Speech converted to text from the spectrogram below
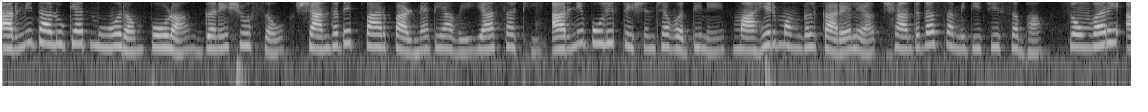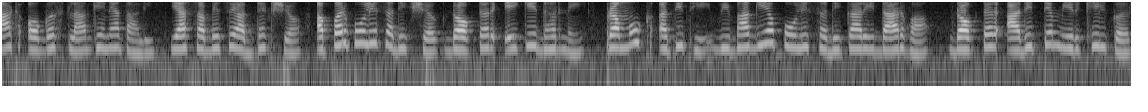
आर्णी तालुक्यात मोहरम पोळा गणेशोत्सव शांततेत पार पाडण्यात यावे यासाठी आर्णी पोलीस स्टेशनच्या वतीने माहेर मंगल कार्यालयात शांतता समितीची सभा सोमवारी आठ ऑगस्टला घेण्यात आली. या सभेचे अध्यक्ष अपर पोलीस अधीक्षक डॉक्टर ए के धरणे प्रमुख अतिथी विभागीय पोलीस अधिकारी दारवा डॉक्टर आदित्य मिरखिलकर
